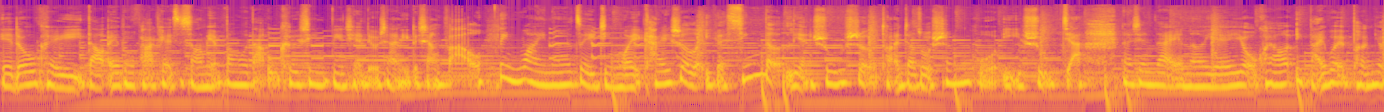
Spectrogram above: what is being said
也都可以到 Apple Podcast 上面帮我打五颗星，并且留下你的想法哦。另外呢，最近我也开设了一个新的脸书社团，叫做生活艺术家。那现在呢，也有快要一百位朋友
